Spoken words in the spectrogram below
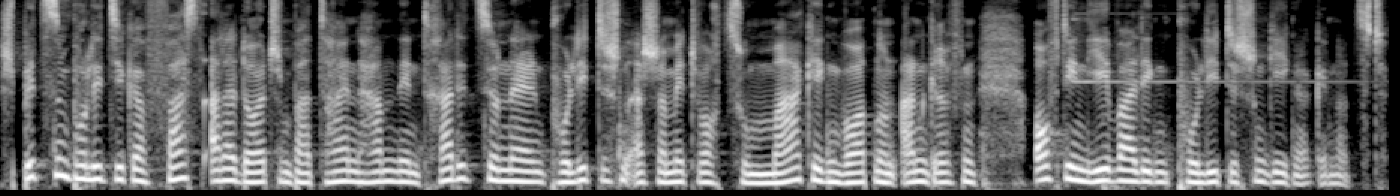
Spitzenpolitiker fast aller deutschen Parteien haben den traditionellen politischen Aschermittwoch zu markigen Worten und Angriffen auf den jeweiligen politischen Gegner genutzt.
